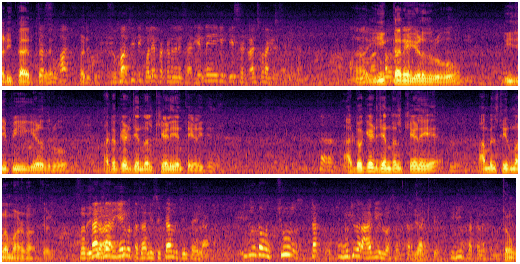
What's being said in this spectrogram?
ನಡೀತಾ ಇರ್ತವೆ. ಮಾಡಿದ್ರು. ಈಗ. ತಾನೇ ಹೇಳಿದ್ರು ಡಿ ಜಿ ಪಿ ಈಗ ಹೇಳಿದ್ರು ಅಡ್ವೊಕೇಟ್ ಜನರಲ್ ಕೇಳಿ ಅಂತ ಹೇಳಿದ್ದೀನಿ. ಅಡ್ವೊಕೇಟ್ ಜನರಲ್ ಕೇಳಿ ಆಮೇಲೆ ತೀರ್ಮಾನ ಮಾಡೋಣ ಅಂತ ಹೇಳಿ. ಸರ್ ಸರ್ ಸರ್ ಗೊತ್ತಾ ಸರ್ ನೀವು ಸಿಟ್ಟಾದ್ರೂ ಚಿಂತೆ ಇಲ್ಲ. ಇದರಿಂದ ಒಂದು ಚೂರು ತಕ್- ಮುಜುಗರ ಆಗ್ಲಿಲ್ವಾ ಸರ್ ಸರ್ಕಾರ? ಯಾಕೆ? ಇಡೀ ಪ್ರಕರಣ ತಮ್ಮ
